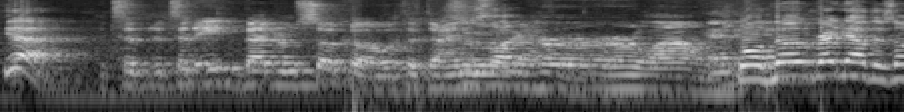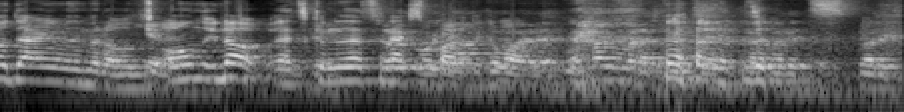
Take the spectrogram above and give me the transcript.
Yeah. It's, a, it's an eight bedroom sukkah with a dining This is room. like and bathroom. her, her lounge. Well, no. Right now, there's no dining room in the middle. It's Yeah. only no. That's gonna. That's the next we're part of the talking about, Gemara. we're talking about a big but it's, but it's,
